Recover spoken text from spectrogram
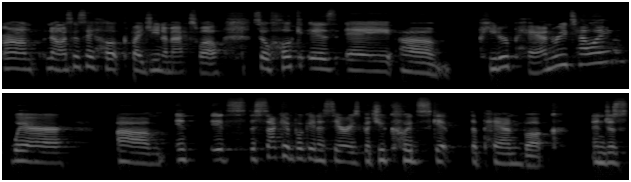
um, no, I was gonna say Hook by Gina Maxwell. So Hook is a um, Peter Pan retelling where um, it, it's the second book in a series, but you could skip the Pan book and just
